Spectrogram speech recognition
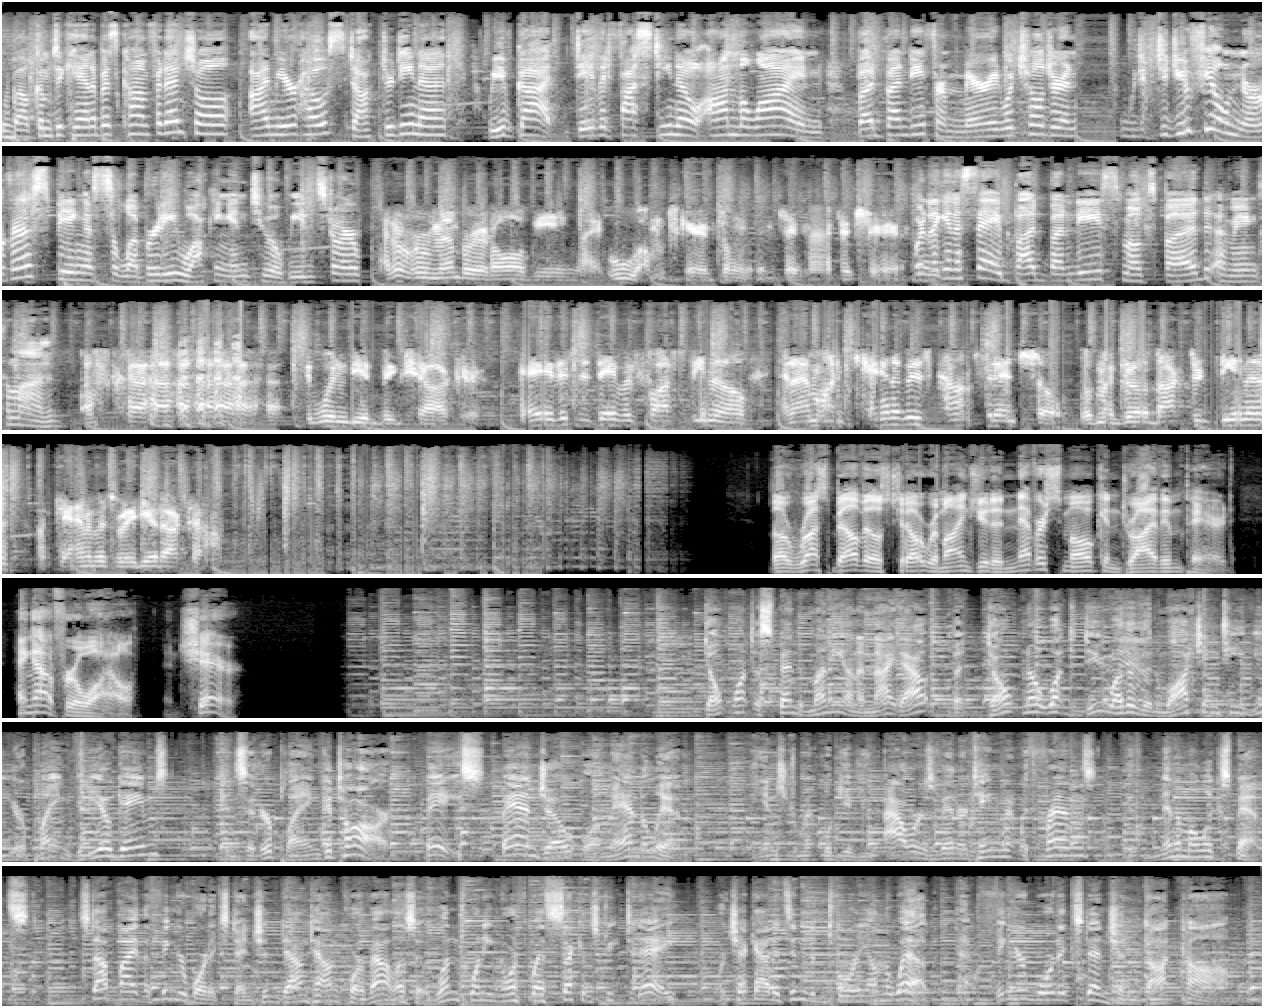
Welcome to Cannabis Confidential. I'm your host, Dr. Dina. We've got David Faustino on the line, Bud Bundy from Married with Children. Did you feel nervous being a celebrity walking into a weed store? I don't remember at all being like, ooh, I'm scared someone's going to take my picture here. What are they going to say? Bud Bundy smokes bud? I mean, come on. it wouldn't be a big shocker. Hey, this is David Faustino, and I'm on Cannabis Confidential with my girl Dr. Dina on CannabisRadio.com. The Russ Belville Show reminds you to never smoke and drive impaired. Hang out for a while and share. Don't want to spend money on a night out, but don't know what to do other than watching TV or playing video games? Consider playing guitar, bass, banjo, or mandolin. The instrument will give you hours of entertainment with friends with minimal expense. Stop by the Fingerboard Extension downtown Corvallis at 120 Northwest 2nd Street today or check out its inventory on the web at fingerboardextension.com.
